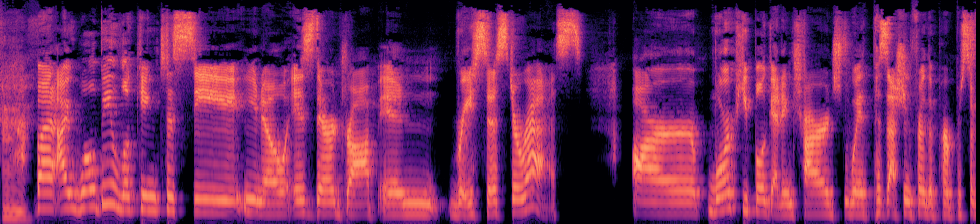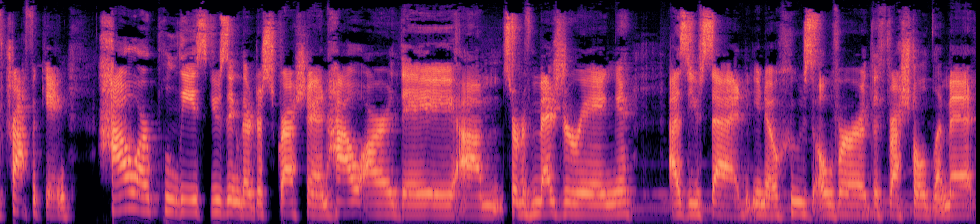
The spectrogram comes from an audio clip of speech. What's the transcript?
Mm. But I will be looking to see, you know, is there a drop in racist arrests? Are more people getting charged with possession for the purpose of trafficking? How are police using their discretion? How are they um, sort of measuring? As you said, you know, who's over the threshold limit.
